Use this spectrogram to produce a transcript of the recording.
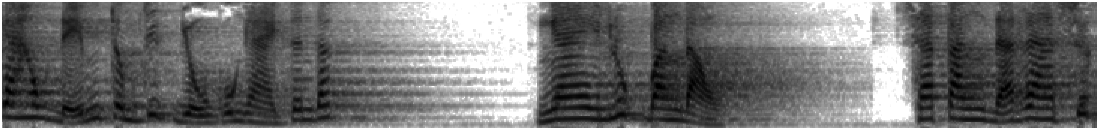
cao điểm trong chức vụ của Ngài trên đất. Ngay lúc ban đầu, sa tăng đã ra sức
